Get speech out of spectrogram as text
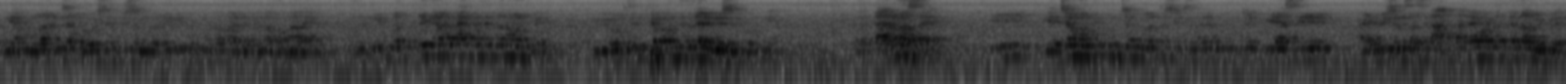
पण या मुलांच्या भविष्याची शंभर टक्के खूप मोठा फायदा त्यांना होणार आहे. आणि मी प्रत्येकाला काय देताना म्हणतोय व्यवस्थित ठेवा आणि ॲडमिशन करून घ्या. कारण असं आहे की याच्यावरती तुमच्या मुलाचं शिक्षणाच्या तुमचे फी असेल ॲडमिशन्स असेल आता काय वाटत त्याला अभिप्राय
